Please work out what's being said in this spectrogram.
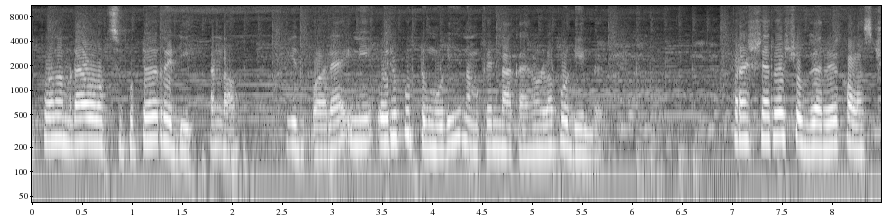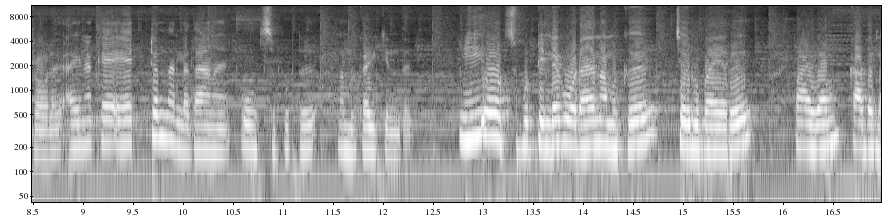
ഇപ്പോൾ നമ്മുടെ ഓട്സ് പുട്ട് റെഡി കണ്ടോ? ഇതുപോലെ ഇനി ഒരു പുട്ടും കൂടി നമുക്ക് ഉണ്ടാക്കാനുള്ള പൊടിയുണ്ട്. പ്രഷർ ഷുഗർ കൊളസ്ട്രോൾ അതിനൊക്കെ ഏറ്റവും നല്ലതാണ് ഓട്സ് പുട്ട് നമ്മൾ കഴിക്കുന്നത്. ഈ ഓട്സ് പുട്ടിന്റെ കൂടെ നമുക്ക് ചെറുപയർ പഴം കടല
